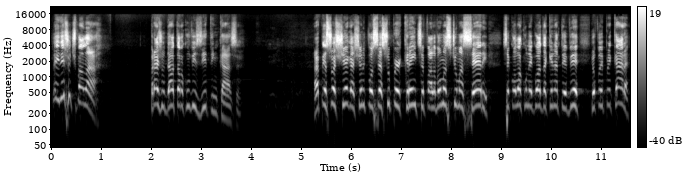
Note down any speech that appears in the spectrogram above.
Falei: deixa eu te falar. Para ajudar, eu estava com visita em casa. Aí a pessoa chega achando que você é super crente, você fala, vamos assistir uma série, você coloca um negócio daquele na TV. Eu falei para ele, cara,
